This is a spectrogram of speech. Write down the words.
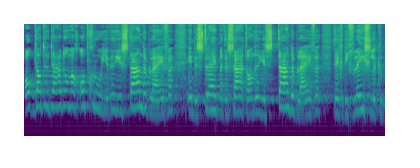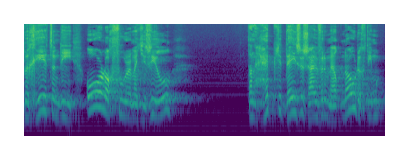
Opdat u daardoor mag opgroeien. Wil je staande blijven in de strijd met de Satan? Wil je staande blijven tegen die vleeselijke begeerten die oorlog voeren met je ziel? Dan heb je deze zuivere melk nodig. Die moet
